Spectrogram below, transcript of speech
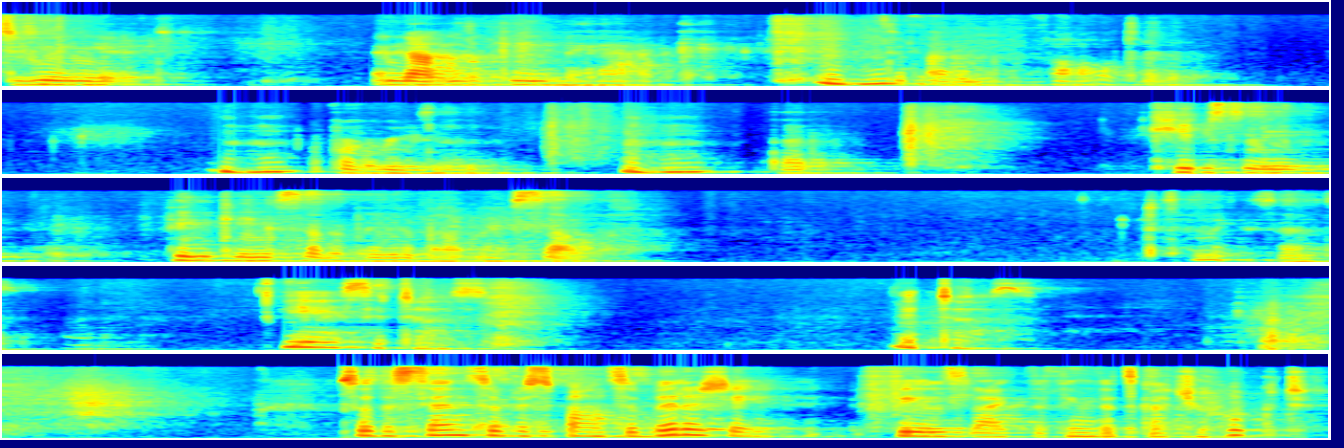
doing it and not looking back mm-hmm. to find fault or mm-hmm. for a reason mm-hmm. that keeps me thinking something about myself. Does that make sense? Yes, it does. It does. So the sense of responsibility feels like the thing that's got you hooked.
